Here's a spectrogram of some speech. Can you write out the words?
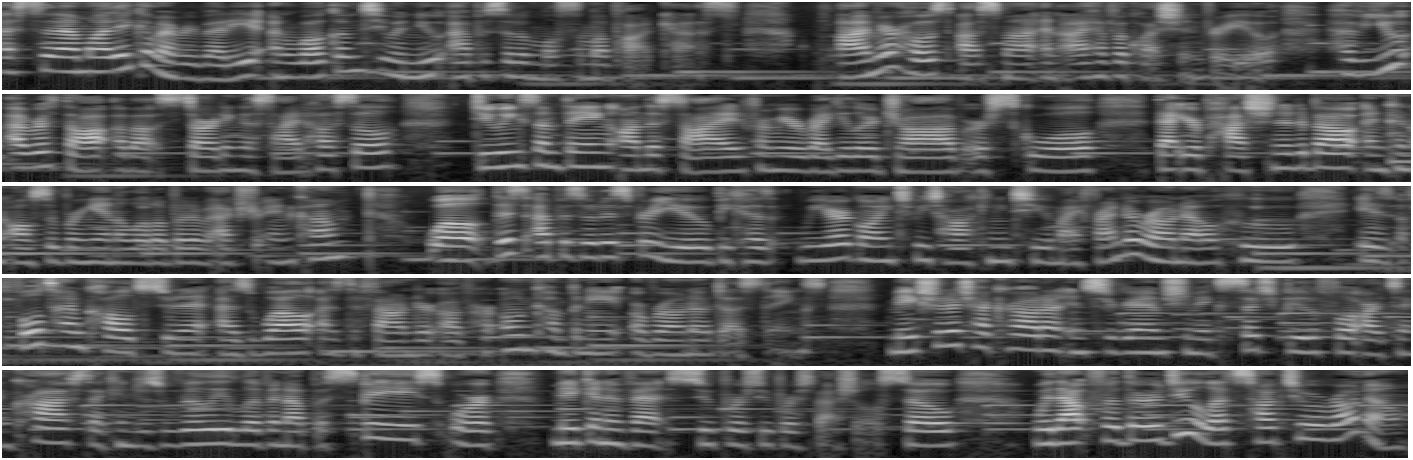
Assalamu alaikum, everybody, and welcome to a new episode of Muslima Podcast. I'm your host, Asma, and I have a question for you. Have you ever thought about starting a side hustle, doing something on the side from your regular job or school that you're passionate about and can also bring in a little bit of extra income? Well, this episode is for you because we are going to be talking to my friend Aronno, who is a full time college student as well as the founder of her own company, Aronno Does Things. Make sure to check her out on Instagram. She makes such beautiful arts and crafts that can just really liven up a space or make an event super, super special. So, without further ado, let's talk to Aronno.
